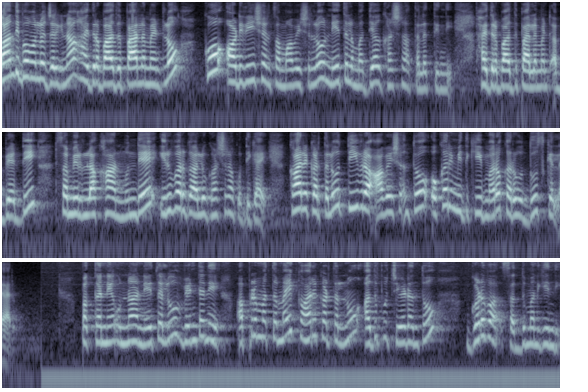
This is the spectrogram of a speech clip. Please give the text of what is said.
గాంధీ భవన్లో జరిగిన హైదరాబాద్ పార్లమెంట్లో కోఆర్డినేషన్ సమావేశంలో నేతల మధ్య ఘర్షణ తలెత్తింది. హైదరాబాద్ పార్లమెంట్ అభ్యర్థి సమీరుల్లా ఖాన్ ముందే ఇరు వర్గాలు ఘర్షణకు దిగాయి. కార్యకర్తలు తీవ్ర ఆవేశంతో ఒకరి మీదికి మరొకరు దూసుకెళ్ళారు. పక్కనే ఉన్న నేతలు వెంటనే అప్రమత్తమై కార్యకర్తలను అదుపు చేయడంతో గొడవ సద్దుమణిగింది.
